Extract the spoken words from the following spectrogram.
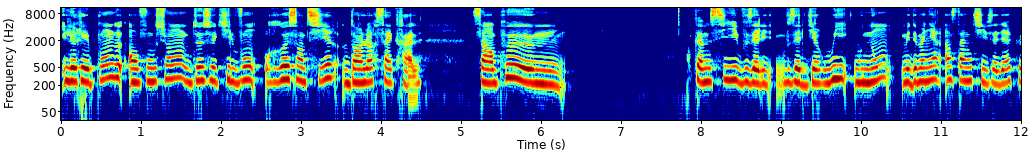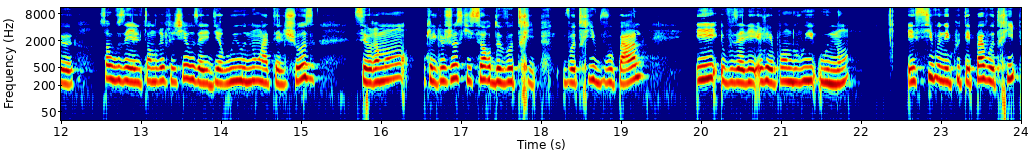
ils répondent en fonction de ce qu'ils vont ressentir dans leur sacral. C'est un peu euh, comme si vous allez, vous allez dire oui ou non, mais de manière instinctive. C'est-à-dire que sans que vous ayez le temps de réfléchir, vous allez dire oui ou non à telle chose. C'est vraiment quelque chose qui sort de vos tripes. Vos tripes vous parlent et vous allez répondre oui ou non. Et si vous n'écoutez pas vos tripes,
